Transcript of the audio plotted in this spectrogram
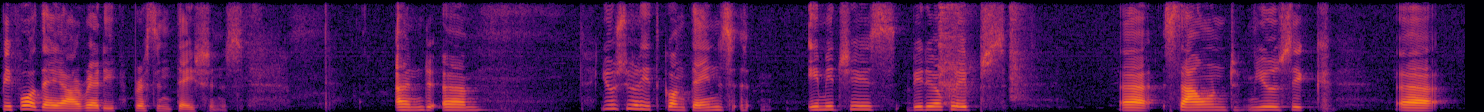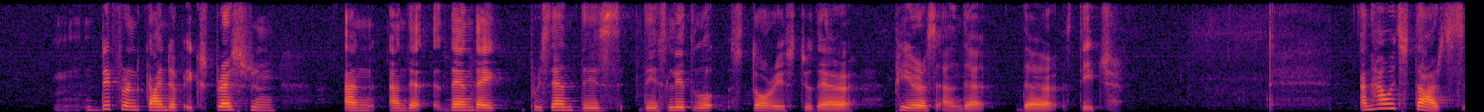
before they are ready presentations. And um, usually it contains images, video clips, uh, sound, music, uh, different kind of expression, and and the, then they present these these little stories to their peers and the, the teacher. And how it starts,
